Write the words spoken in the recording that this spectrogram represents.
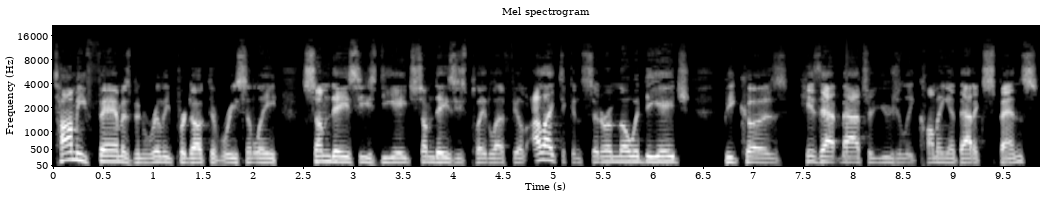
Tommy Pham has been really productive recently. Some days he's DH, some days he's played left field. I like to consider him though a DH because his at bats are usually coming at that expense.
